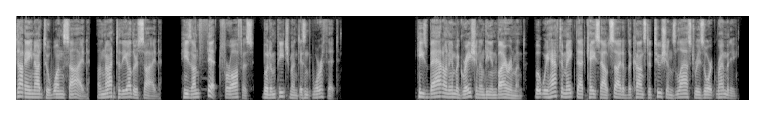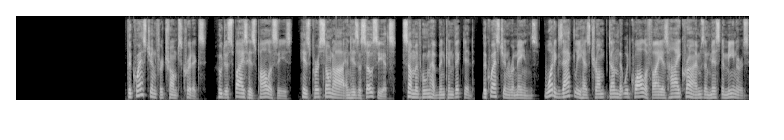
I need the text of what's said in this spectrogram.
A nod to one side, a nod to the other side. He's unfit for office, but impeachment isn't worth it. He's bad on immigration and the environment, but we have to make that case outside of the Constitution's last resort remedy. The question for Trump's critics, who despise his policies, his persona and his associates, some of whom have been convicted, the question remains, what exactly has Trump done that would qualify as high crimes and misdemeanors?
